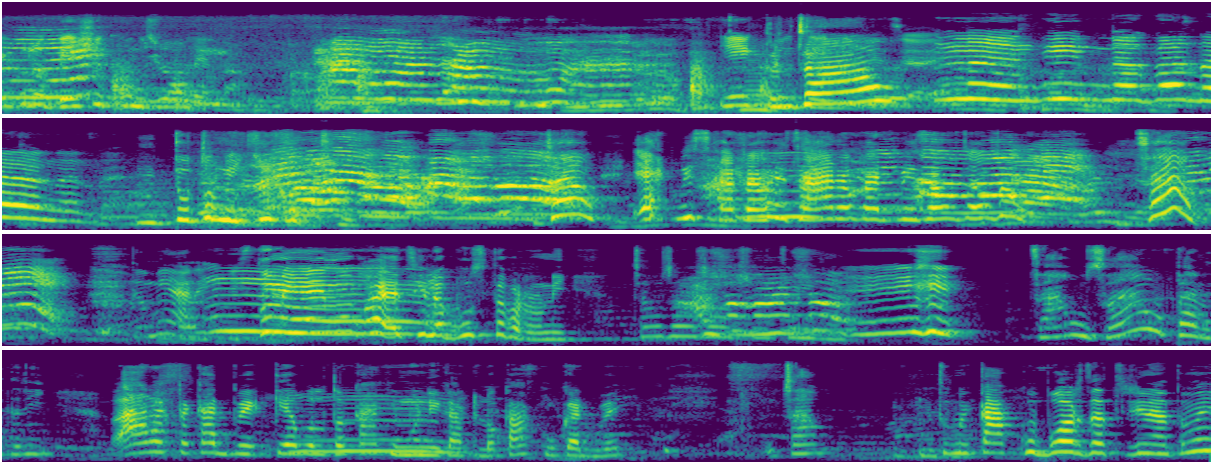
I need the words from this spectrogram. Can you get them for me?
এগুলো বেশিক্ষণ চলে না। একটু যাও। তো তুমি কি করছ? যাও এক পিস কাটা হয়েছে আরও কাটবে যাও যাও যাও। যাও। তুমি আরে তুমি এই মুখ হয়েছিল বুঝতে পারোনি। যাও যাও যাও যাও, যাও। তাড়াতাড়ি। আর একটা কাটবে কে বলতো কাকিমণি কাটলো কাকু কাটবে। যাও তুমি কাকু বরযাত্রী না তুমি?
